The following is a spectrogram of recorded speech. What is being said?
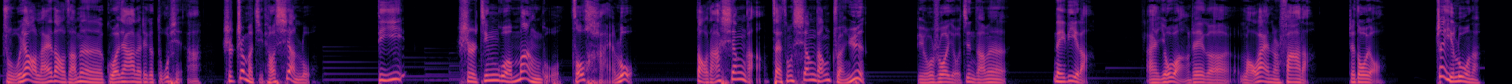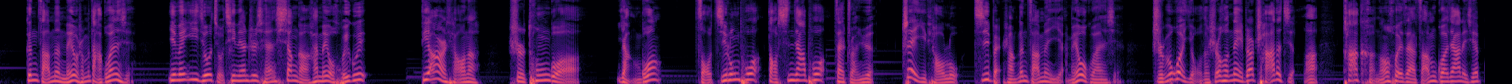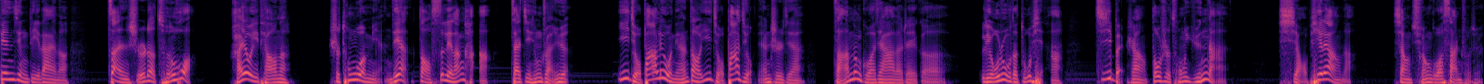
主要来到咱们国家的这个毒品啊。是这么几条线路，第一是经过曼谷走海路，到达香港，再从香港转运。比如说有进咱们内地的，哎，有往这个老外那儿发的，这都有。这一路呢，跟咱们没有什么大关系，因为一九九七年之前香港还没有回归。第二条呢，是通过仰光走吉隆坡到新加坡再转运，这一条路基本上跟咱们也没有关系。只不过有的时候那边查的紧了，他可能会在咱们国家的一些边境地带呢，暂时的存货。还有一条呢，是通过缅甸到斯里兰卡再进行转运。一九八六年到一九八九年之间，咱们国家的这个流入的毒品啊，基本上都是从云南小批量的向全国散出去。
